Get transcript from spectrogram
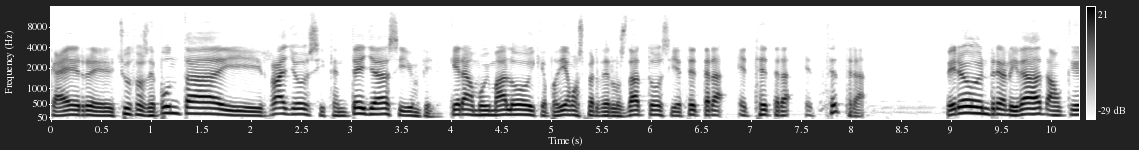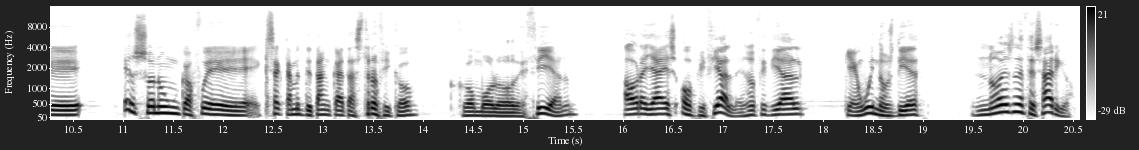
caer eh, chuzos de punta y rayos y centellas y en fin, que era muy malo y que podíamos perder los datos y etcétera, etcétera, etcétera. Pero en realidad, aunque eso nunca fue exactamente tan catastrófico como lo decían, ahora ya es oficial, es oficial que en Windows 10 no es necesario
